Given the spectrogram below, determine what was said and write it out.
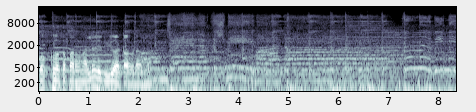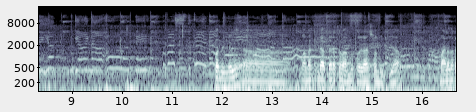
കൊക്കുമൊക്കെ പറഞ്ഞു നല്ലൊരു വ്യൂ ആട്ടോ അവിടെ നിന്ന്. അപ്പം നിങ്ങൾ വന്നിട്ടില്ലാത്തവരൊക്കെ വന്ന് തൊഴാൻ ശ്രമിക്കുക. മലനട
